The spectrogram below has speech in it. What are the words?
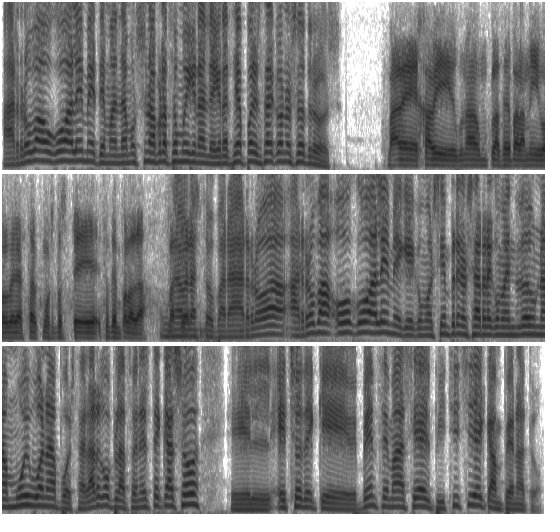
Arroba Ogoaleme, te mandamos un abrazo muy grande. Gracias por estar con nosotros. Vale, Javi, una, un placer para mí volver a estar con vosotros este, esta temporada. Un abrazo para arroba, arroba Ogoaleme, que como siempre nos ha recomendado una muy buena apuesta a largo plazo. En este caso, el hecho de que Benzema sea el pichichi del campeonato.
